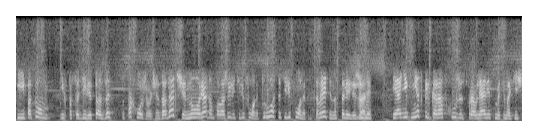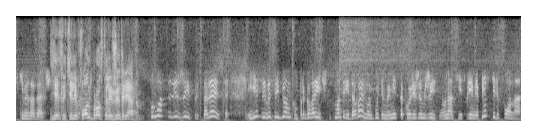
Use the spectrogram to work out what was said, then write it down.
И потом их посадили, за- похожие очень задачи, но рядом положили телефоны. Просто телефоны, представляете, на столе лежали. И они в несколько раз хуже справлялись с математическими задачами. Если телефон Потому просто что лежит рядом. Просто лежит, представляете? И если вы с ребенком проговорите, что смотри, давай мы будем иметь такой режим жизни. У нас есть время без телефона,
